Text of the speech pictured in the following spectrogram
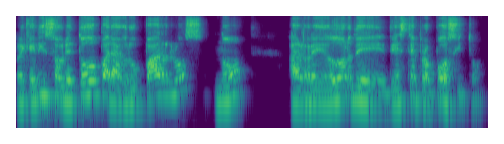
requerir sobre todo para agruparlos, ¿no? Alrededor de, de este propósito.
